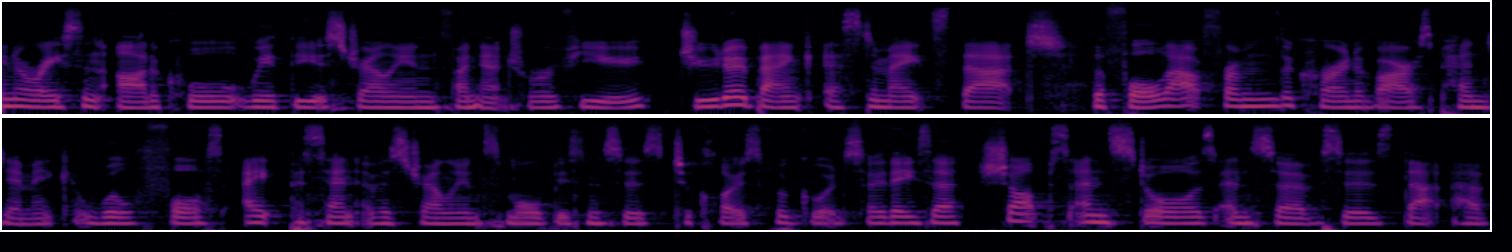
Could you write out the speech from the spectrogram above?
In a recent article with the Australian Financial Review, Judo Bank estimates that the fallout from the coronavirus pandemic will force 8% of Australian small businesses to close for good. So these are shops and stores and services that have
